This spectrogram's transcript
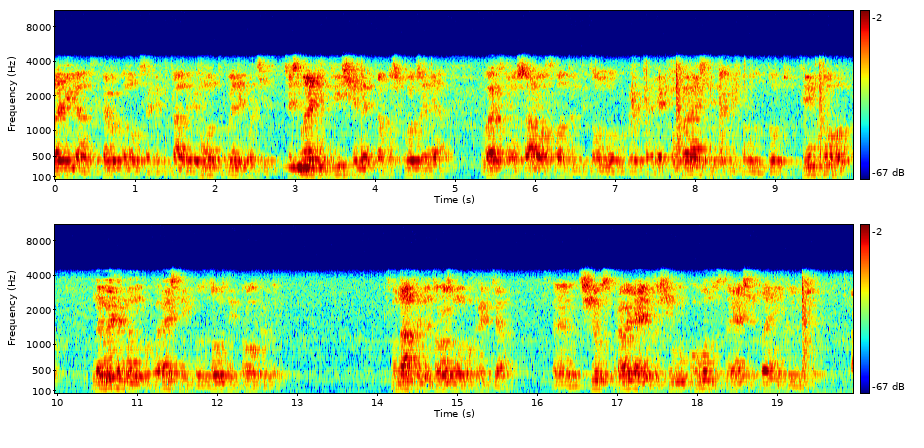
на ділянці, де виконувався капітальний ремонт, виникли численні тріщини та пошкодження верхнього шару асфальтобетонного покриття, як поперечний, так і продовжний. Крім того, не витримані поперечні і поздовжні профілі у напрямі дорожнього покриття, е, що сприяє дощову погоду, стоять численні колючі. А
